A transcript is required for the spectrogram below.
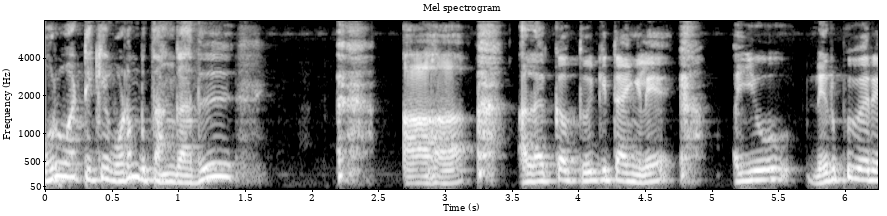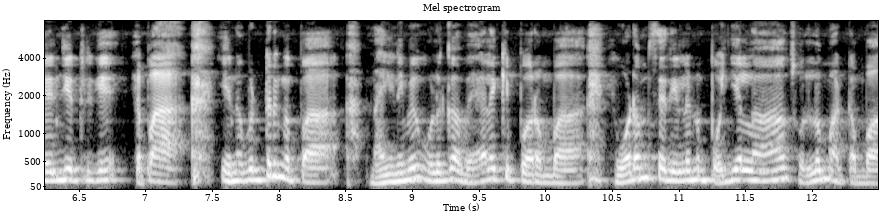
ஒரு வாட்டிக்கே உடம்பு தாங்காது. ஆஹா அலக்கா தூக்கிட்டாங்களே. ஐயோ நெருப்பு வேறு எரிஞ்சிட்ருக்கே எப்பா என்னை விட்டுருங்கப்பா. நான் இனிமேல் ஒழுங்காக வேலைக்கு போகிறேன்பா உடம்பு சரியில்லைன்னு பொய்யெல்லாம் சொல்ல மாட்டேன்பா.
